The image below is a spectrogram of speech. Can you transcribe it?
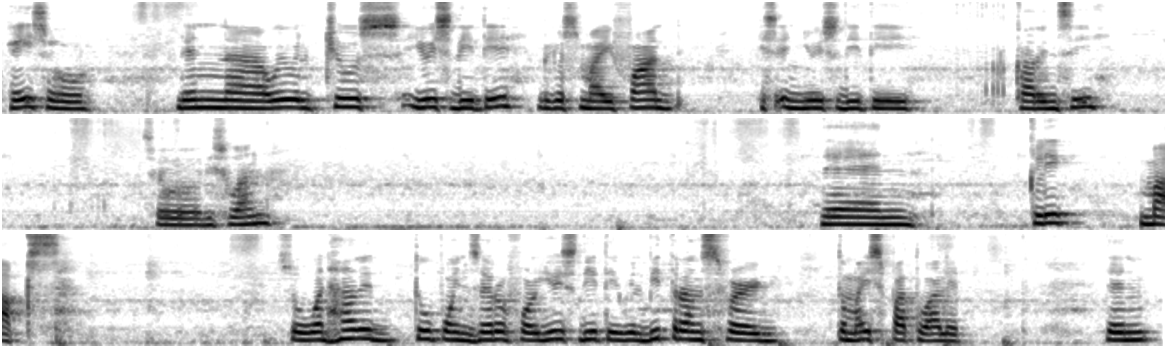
Okay so then uh, we will choose USDT because my fund is in USDT currency. So this one. Then click max. So 102.04 USDT will be transferred to my spot wallet. Then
